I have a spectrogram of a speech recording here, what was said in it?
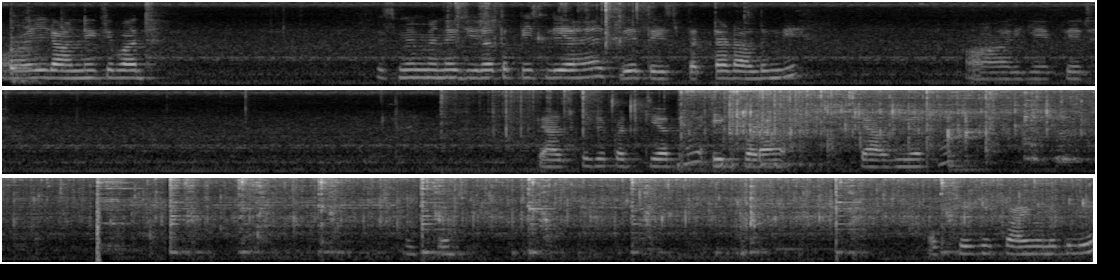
ऑयल डालने के बाद इसमें मैंने जीरा तो पीस लिया है, इसलिए तेज़ पत्ता डाल दूँगी। और ये फिर प्याज को जो कट किया था, एक बड़ा प्याज लिया था। अच्छे से फ्राई होने के लिए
